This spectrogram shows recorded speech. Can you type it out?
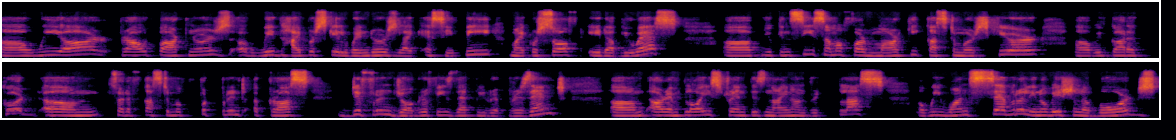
Uh, we are proud partners uh, with hyperscale vendors like SAP, Microsoft, AWS. Uh, you can see some of our marquee customers here. Uh, we've got a good um, sort of customer footprint across different geographies that we represent. Um, our employee strength is 900 plus. Uh, we won several innovation awards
